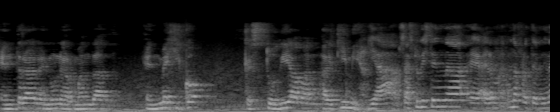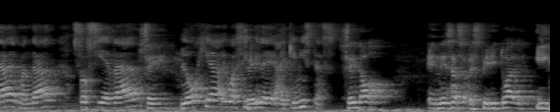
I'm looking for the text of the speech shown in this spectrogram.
entrar en una hermandad en México que estudiaban alquimia. Ya, o sea, estuviste en una, eh, una fraternidad, hermandad, sociedad, Sí, logia, algo así Sí. de alquimistas. sí, no, en esa espiritual y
